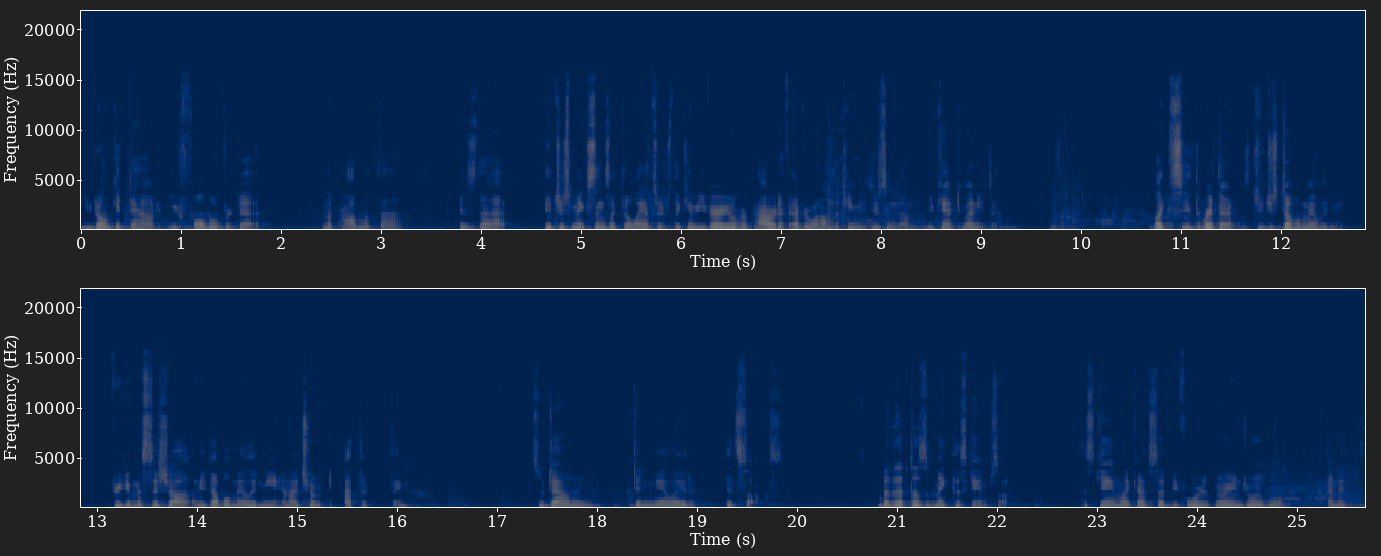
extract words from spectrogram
You don't get downed, you fall over dead. And the problem with that is that it just makes things like the Lancers, they can be very overpowered if everyone on the team is using them. You can't do anything. Like, see, right there, you just double meleeed me. Freaking missed his shot, and he double meleeed me, and I choked at the thing. So downing, getting meleeed, it sucks. But that doesn't make this game suck. This game, like I've said before, is very enjoyable, and it's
